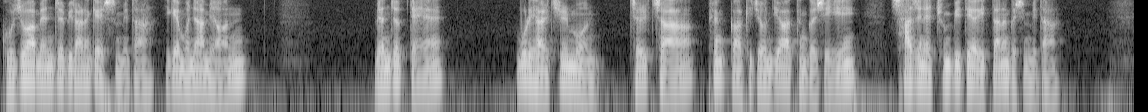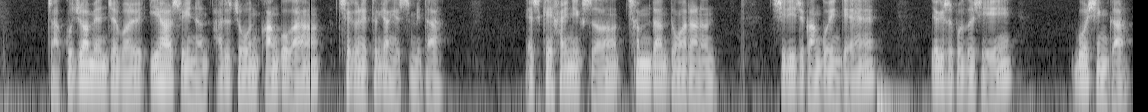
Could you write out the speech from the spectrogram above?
구조화 면접이라는 게 있습니다. 이게 뭐냐면 면접 때 물어야 할 질문, 절차, 평가 기준 이와 같은 것이 사전에 준비되어 있다는 것입니다. 자, 구조화 면접을 이해할 수 있는 아주 좋은 광고가 최근에 등장했습니다. SK 하이닉스 첨단 동화라는 시리즈 광고인데 여기서 보듯이 무엇인가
